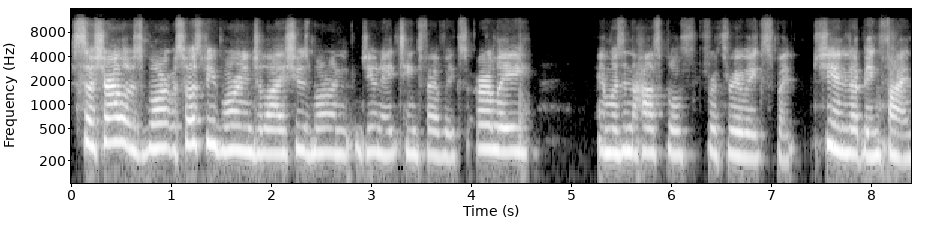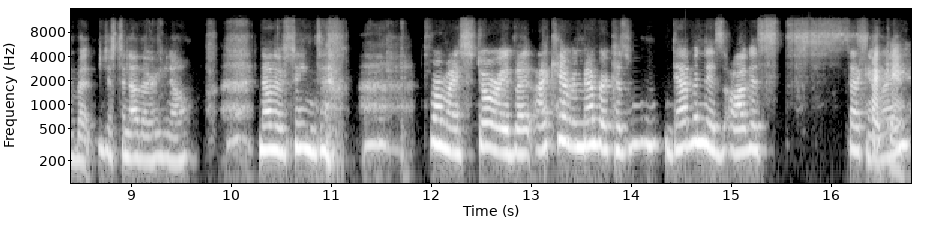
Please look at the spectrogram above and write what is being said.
so Charlotte was born was supposed to be born in July. She was born June 18th, five weeks early and was in the hospital for three weeks, but she ended up being fine. But just another, you know, another thing to, for my story. But I can't remember because Devin is August 2nd, right?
